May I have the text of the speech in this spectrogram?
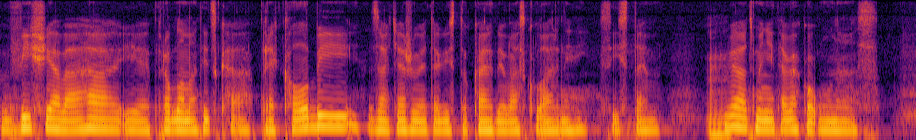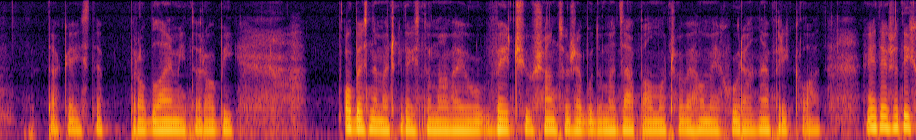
vyššia váha je problematická pre kolby, zaťažuje takisto kardiovaskulárny systém. Mm-hmm. Viac menej tak ako u nás. Také isté problémy to robí. Obezné mačky takisto mávajú väčšiu šancu, že budú mať zápal močového mechúra napríklad. Hej, takže tých,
